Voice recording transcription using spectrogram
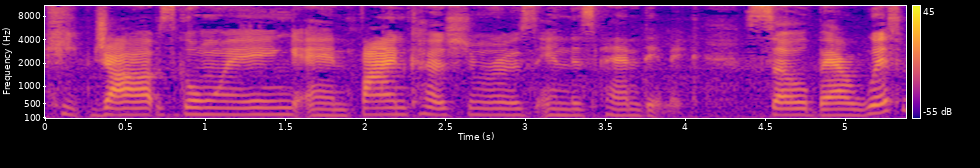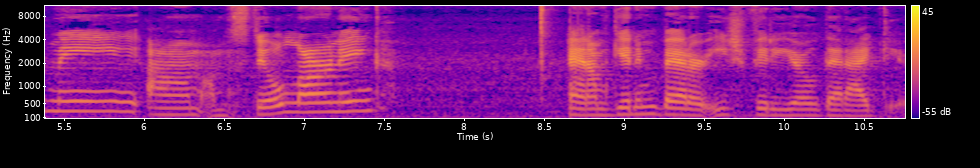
keep jobs going and find customers in this pandemic. So bear with me. Um, I'm still learning and I'm getting better each video that I do.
